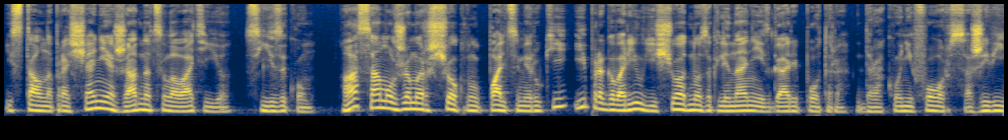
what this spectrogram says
и стал на прощание жадно целовать ее с языком. А сам лжемэр щелкнул пальцами руки и проговорил еще одно заклинание из Гарри Поттера. «Драконий форс, оживи!»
